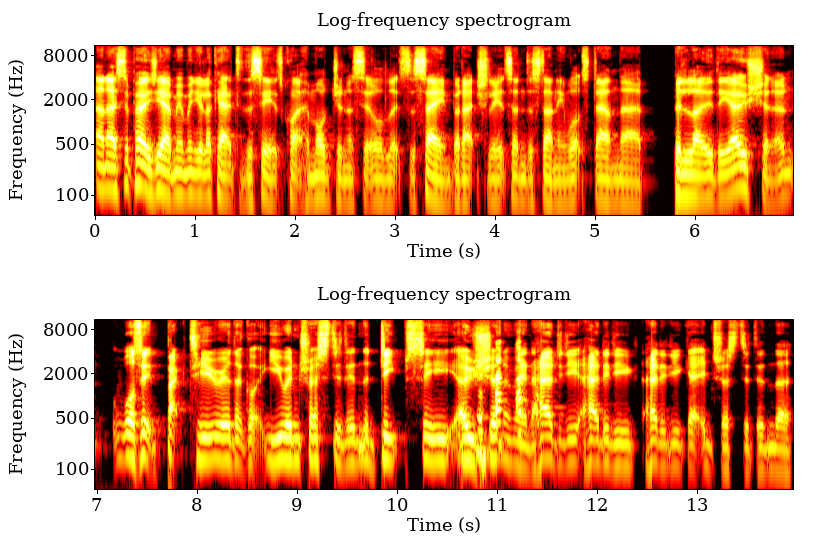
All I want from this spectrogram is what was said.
and I suppose, yeah, I mean, when you look out to the sea, it's quite homogenous. It all it's the same, but actually, it's understanding what's down there below the ocean. And was it bacteria that got you interested in the deep sea ocean? I mean, how did you how did you how did you get interested in the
